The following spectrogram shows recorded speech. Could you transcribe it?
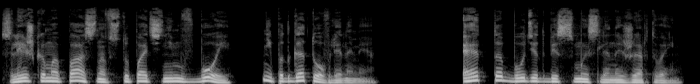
Слишком опасно вступать с ним в бой неподготовленными. Это будет бессмысленной жертвой.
